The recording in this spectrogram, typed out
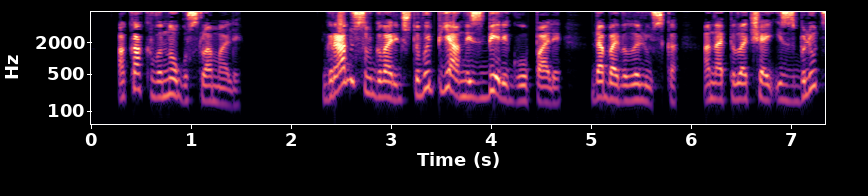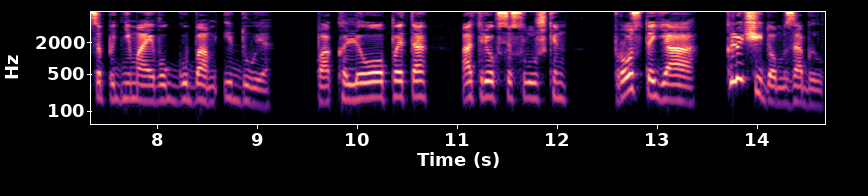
— а как вы ногу сломали? — Градусов говорит, что вы пьяный с берега упали, — добавила Люська. Она пила чай из блюдца, поднимая его к губам и дуя. — Поклеп это, — отрекся Слушкин. — Просто я Ключи дома забыл.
